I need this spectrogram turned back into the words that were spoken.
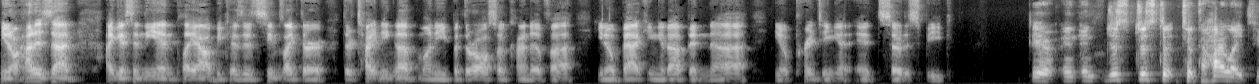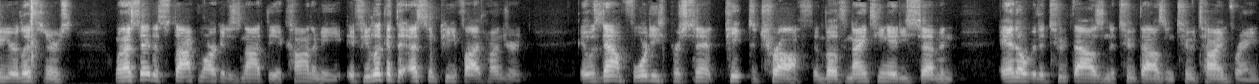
you know, how does that, I guess, in the end play out? Because it seems like they're they're tightening up money, but they're also kind of, uh, you know, backing it up and uh, you know, printing it, so to speak. Yeah, and, and just just to, to, to highlight to your listeners, when I say the stock market is not the economy, if you look at the S and P 500, it was down 40% peak to trough in both 1987 and over the 2000 to 2002 timeframe.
